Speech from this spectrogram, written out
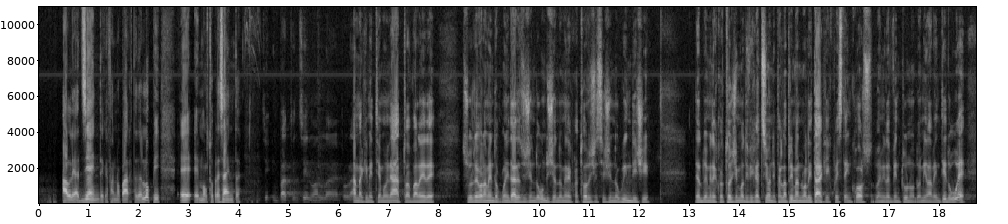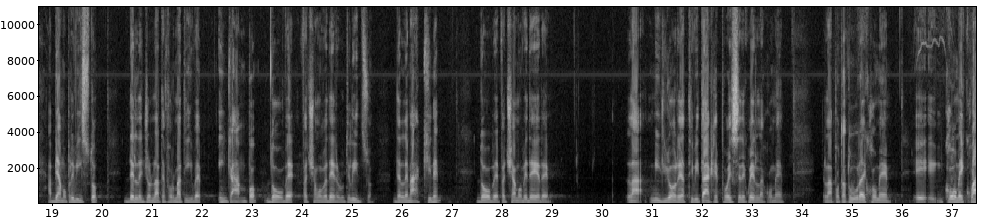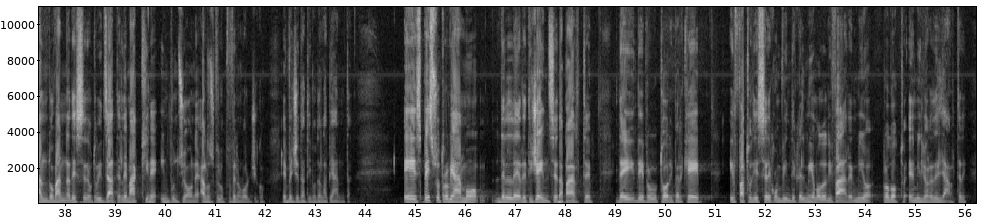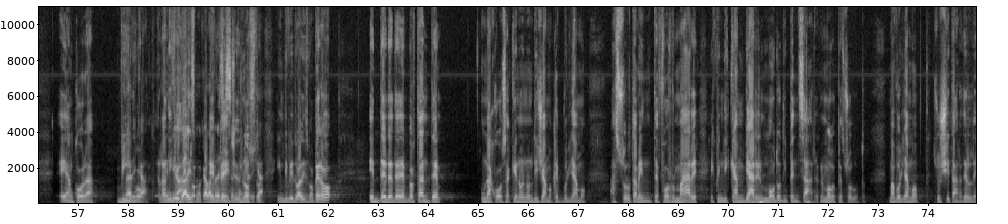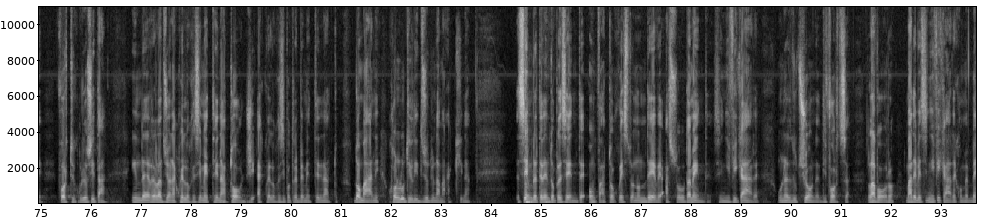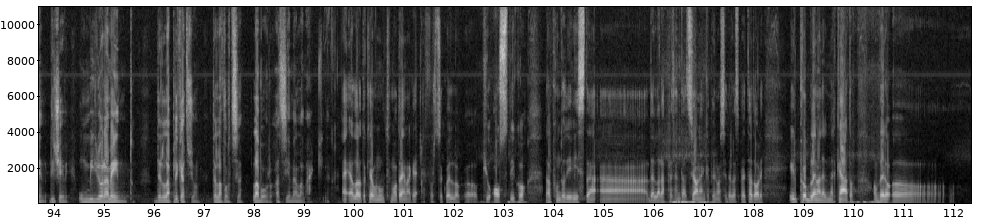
alle aziende che fanno parte dell'OP è, è molto presente. Sì, infatti in seno al programma che mettiamo in atto a valere sul regolamento comunitario 611 del 2014 e 615 del 2014 modificazioni per la prima annualità che è questa in corso 2021-2022 abbiamo previsto delle giornate formative in campo dove facciamo vedere l'utilizzo delle macchine, dove facciamo vedere la migliore attività che può essere quella come la potatura e come eh, come e quando vanno ad essere utilizzate le macchine in funzione allo sviluppo fenologico e vegetativo della pianta. E spesso troviamo delle reticenze da parte dei, dei produttori perché il fatto di essere convinti che il mio modo di fare, il mio prodotto è il migliore degli altri è ancora vivo, radicato, radicato individualismo calabrese il nostro radicato. individualismo, però ed è importante una cosa, che noi non diciamo che vogliamo assolutamente formare e quindi cambiare il modo di pensare, nel modo più assoluto, ma vogliamo suscitare delle forti curiosità in relazione a quello che si mette in atto oggi e a quello che si potrebbe mettere in atto domani con l'utilizzo di una macchina. Sempre tenendo presente un fatto, questo non deve assolutamente significare una riduzione di forza lavoro, ma deve significare, come ben dicevi, un miglioramento dell'applicazione della forza lavoro assieme alla macchina. Eh, allora tocchiamo un ultimo tema che è forse quello uh, più ostico dal punto di vista uh, della rappresentazione anche per i nostri telespettatori, il problema del mercato, ovvero uh,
